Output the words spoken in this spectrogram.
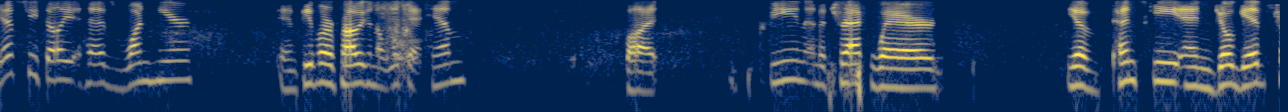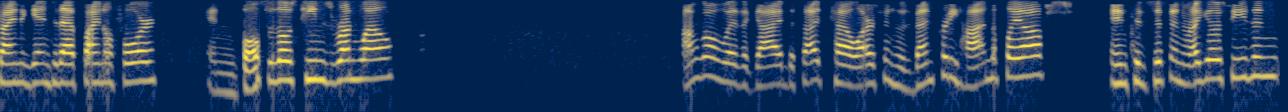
yes, Chase Elliott has won here, and people are probably going to look at him. But being in a track where you have Penske and Joe Gibbs trying to get into that Final Four, and both of those teams run well, I'm going with a guy besides Kyle Larson who's been pretty hot in the playoffs and consistent in the regular season.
